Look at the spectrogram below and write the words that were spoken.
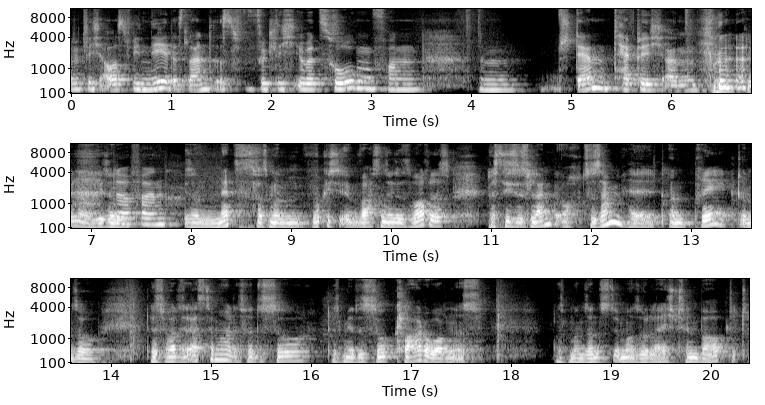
wirklich aus wie, nee, das Land ist wirklich überzogen von einem Sternenteppich an genau, wie so, ein, wie so ein Netz, was man wirklich im wahrsten Sinne des Wortes, dass dieses Land auch zusammenhält und prägt und so. Das war das erste Mal, dass, wir das so, dass mir das so klar geworden ist, was man sonst immer so leichthin behauptet.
